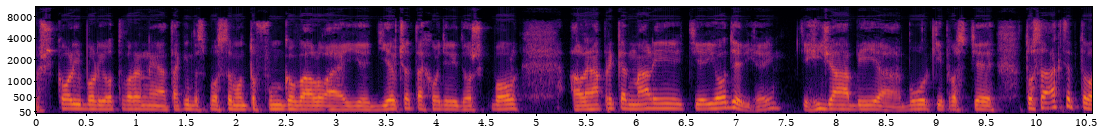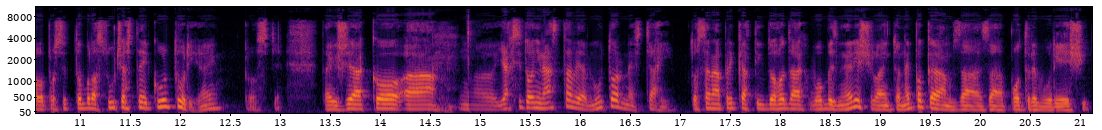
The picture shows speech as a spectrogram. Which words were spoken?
školy boli otvorené a takýmto spôsobom to fungovalo, aj dievčata chodili do škôl, ale napríklad mali tie i odevy, hej? Tie hijáby a búrky, proste to sa akceptovalo, proste to bola súčasť tej kultúry, hej? proste. Takže ako, a jak si to oni nastavia, vnútorné vzťahy, to sa napríklad v tých dohodách vôbec neriešilo, ani to nepokladám za, za potrebu riešiť.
